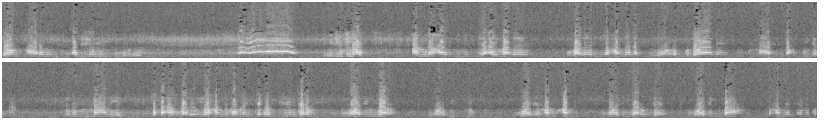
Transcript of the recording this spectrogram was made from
doomu aadama yi ci adduna muy jullit ñi ñu gis ne am na ay li ñu tuddee ay valeur valeur yi nga xam ne nag moo ëpp doole xaalis ndax bu njëkk sunu maam yi dafa am valeur yoo xam ne moom lañ tegoon ci seen kanam moo di ngor moo di jub moo di xam-xam moo di yarute moo di baax nga xam ne kenn ko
